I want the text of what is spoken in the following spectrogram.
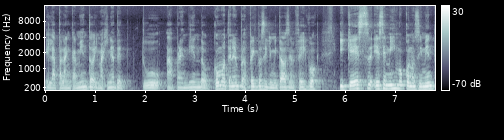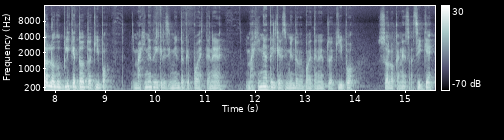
el apalancamiento. Imagínate tú aprendiendo cómo tener prospectos ilimitados en Facebook y que ese mismo conocimiento lo duplique todo tu equipo. Imagínate el crecimiento que puedes tener. Imagínate el crecimiento que puede tener tu equipo solo con eso. Así que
